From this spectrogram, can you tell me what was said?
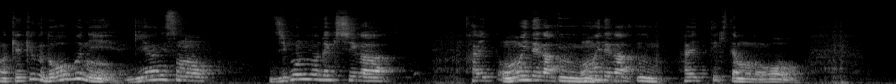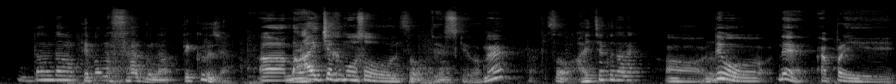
まあ、結局道具にギアにその自分の歴史が思い出が、うん思い出がうん。入ってきたものをだんだん手放さなくなってくるじゃん。あーまあ愛着もそうですけどね。そう愛着だね。あーでもねやっぱり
